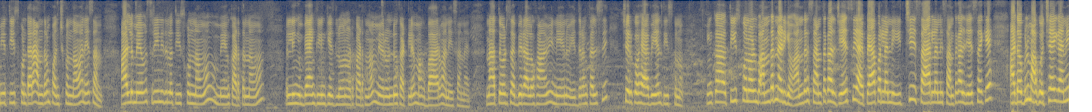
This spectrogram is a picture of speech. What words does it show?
మీరు తీసుకుంటారా అందరం పంచుకుందాం అనేసి అన్న వాళ్ళు మేము శ్రీనిధిలో తీసుకున్నాము మేము కడుతున్నాము లింక్ బ్యాంక్ లింకేజ్ లోన్ ఒకటి కడుతున్నాం మేము రెండు కట్టలేము మాకు భారం అనేసి అన్నారు. నా తోటి సభ్యురాలు ఒక ఆమె నేను ఇద్దరం కలిసి చెరుకు హ్యాబీ తీసుకున్నాం. ఇంకా తీసుకున్న వాళ్ళు అందరిని అడిగాం. అందరు సంతకాలు చేసి ఆ పేపర్లన్నీ ఇచ్చి సార్లన్నీ సంతకాలు చేసాకే ఆ డబ్బులు మాకు వచ్చాయి కానీ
